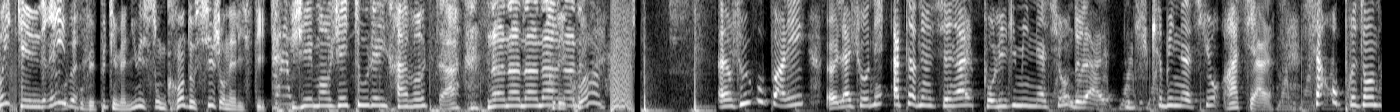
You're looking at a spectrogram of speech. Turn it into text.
Oui, Kendrick. Retrouvez Petit Manu et son grand dossier journalistique. J'ai mangé tous les travaux Non, non, non, non, Tous les non, quoi? Alors je vais vous parler de la journée internationale pour l'élimination de la discrimination raciale. Ça représente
